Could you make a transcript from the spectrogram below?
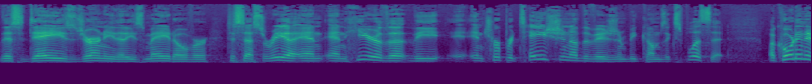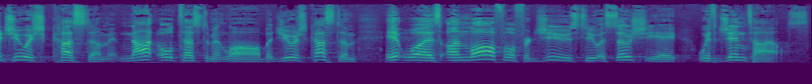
this day's journey that he's made over to Caesarea. And, and here, the, the interpretation of the vision becomes explicit. According to Jewish custom, not Old Testament law, but Jewish custom, it was unlawful for Jews to associate with Gentiles.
